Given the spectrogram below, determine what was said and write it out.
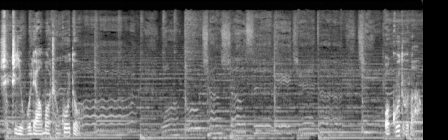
甚至以无聊冒充孤独。我孤独了，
